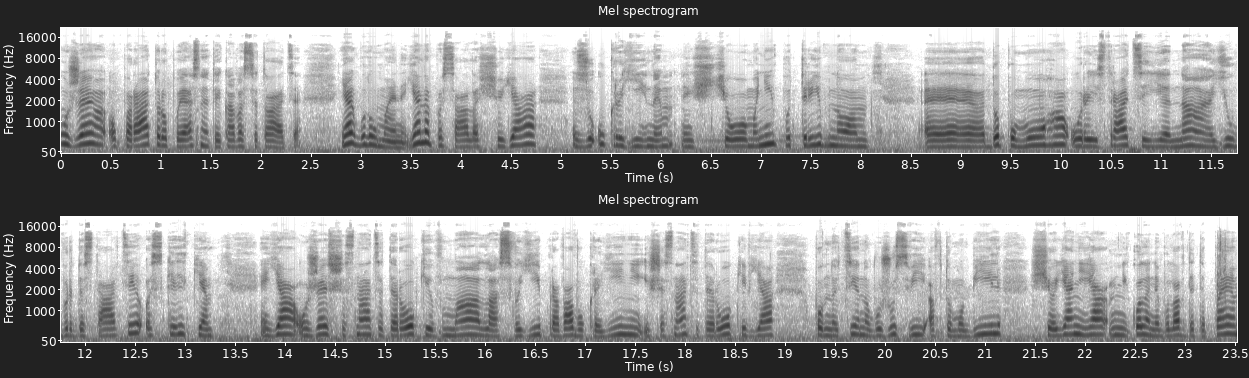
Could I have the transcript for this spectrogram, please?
вже оператору пояснити, яка у вас ситуація. Як було у мене? Я написала, що я з України, що мені потрібно допомога у реєстрації на Юбер доставці, оскільки я вже з 16 років мала свої права в Україні, і з 16 років я повноцінно вожу свій автомобіль, що я ніяк ніколи не була в ДТП,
